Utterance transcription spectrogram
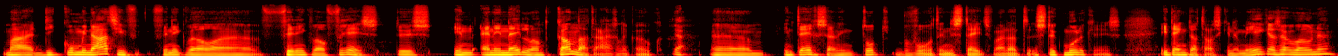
Maar die combinatie vind ik wel, eh, vind ik wel fris. Dus in, en in Nederland kan dat eigenlijk ook. Ja. Ehm, in tegenstelling tot bijvoorbeeld in de States, waar dat een stuk moeilijker is. Ik denk dat als ik in Amerika zou wonen,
